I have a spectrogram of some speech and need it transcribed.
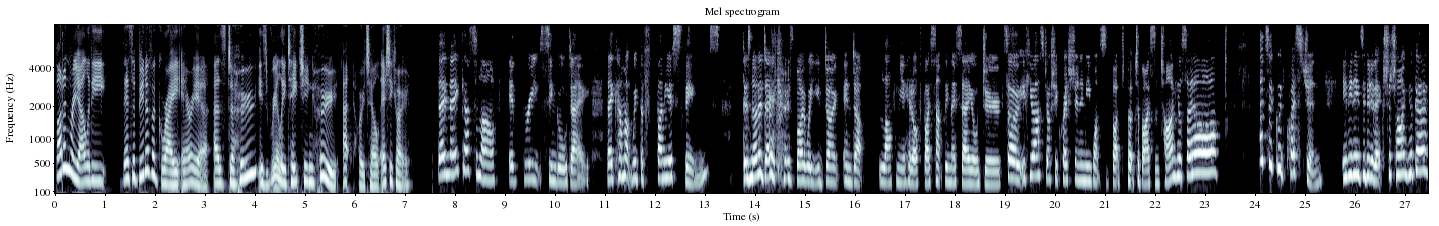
But in reality there's a bit of a grey area as to who is really teaching who at Hotel Etico. They make us laugh every single day. They come up with the funniest things. There's not a day that goes by where you don't end up laughing your head off by something they say or do. So if you ask Josh a question and he wants but, but to buy some time, he'll say, "Oh, that's a good question." If he needs a bit of extra time, he'll go,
